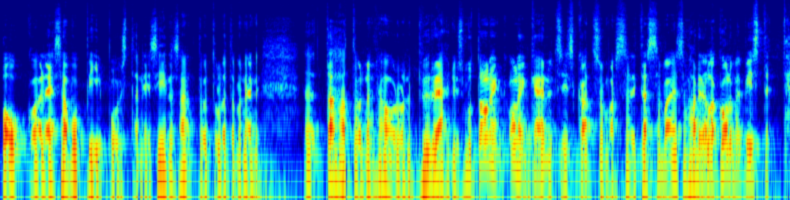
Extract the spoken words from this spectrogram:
poukkoilee savupiipuista, niin siinä saattoi tulla tämmöinen eh, tahaton naurun pyrähdys. Mutta olen, olen käynyt siis katsomassa, eli tässä vaiheessa Harjalla kolme pistettä.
